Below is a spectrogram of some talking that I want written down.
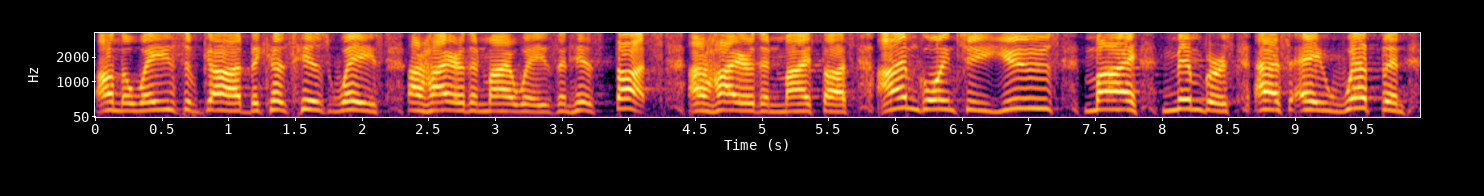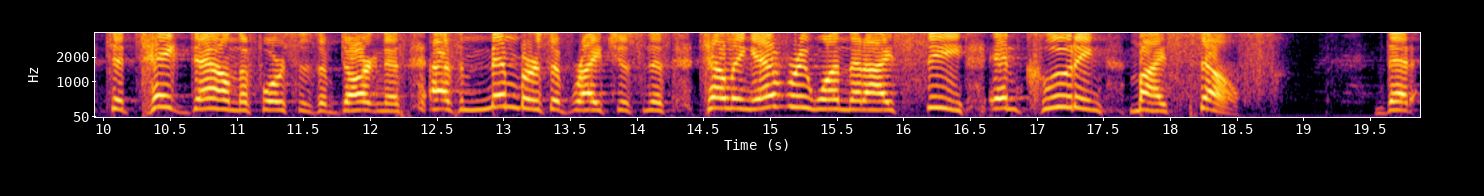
on the ways of God because His ways are higher than my ways and His thoughts are higher than my thoughts. I'm going to use my members as a weapon to take down the forces of darkness, as members of righteousness, telling everyone that I see, including myself, that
